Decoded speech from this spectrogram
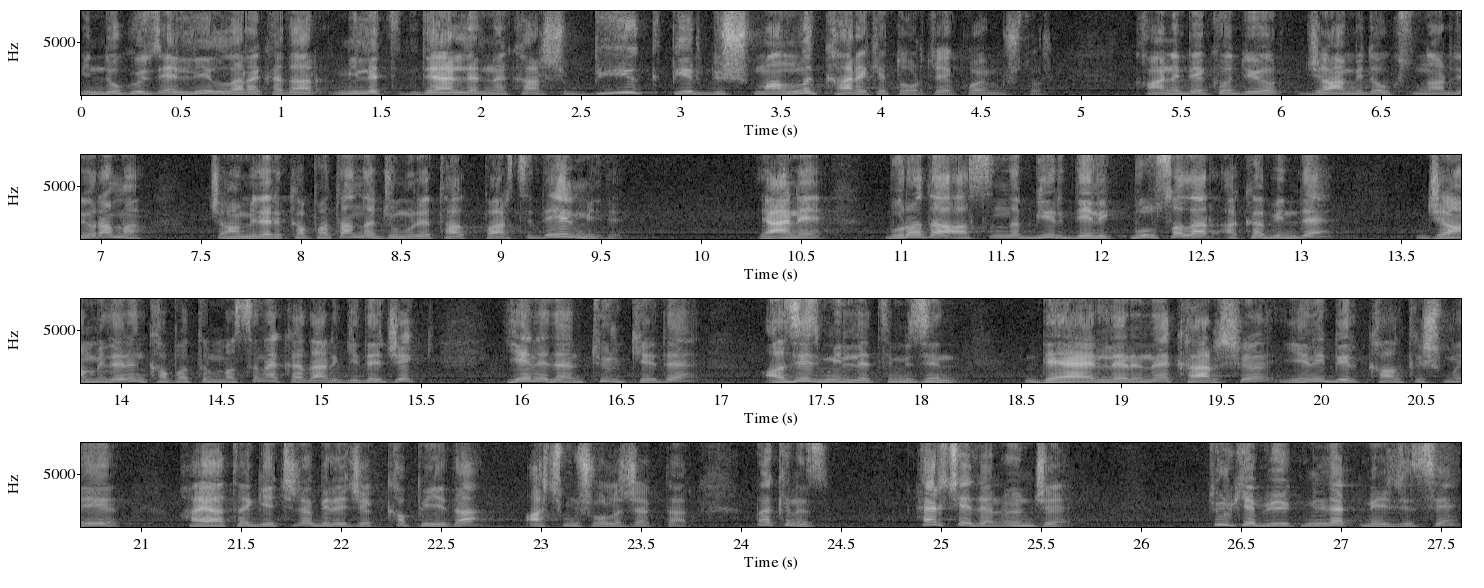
1950 yıllara kadar milletin değerlerine karşı büyük bir düşmanlık hareketi ortaya koymuştur. Kani Beko diyor camide okusunlar diyor ama camileri kapatan da Cumhuriyet Halk Partisi değil miydi? Yani burada aslında bir delik bulsalar akabinde camilerin kapatılmasına kadar gidecek yeniden Türkiye'de aziz milletimizin değerlerine karşı yeni bir kalkışmayı hayata geçirebilecek kapıyı da açmış olacaklar. Bakınız her şeyden önce Türkiye Büyük Millet Meclisi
